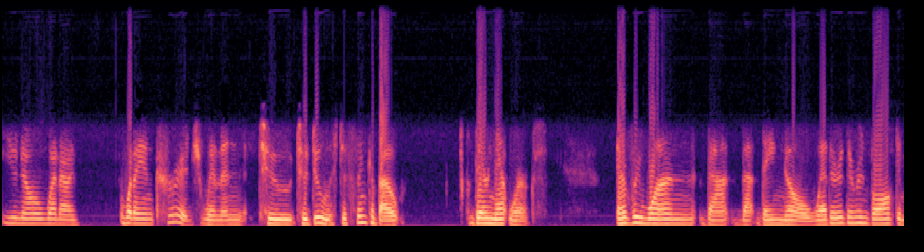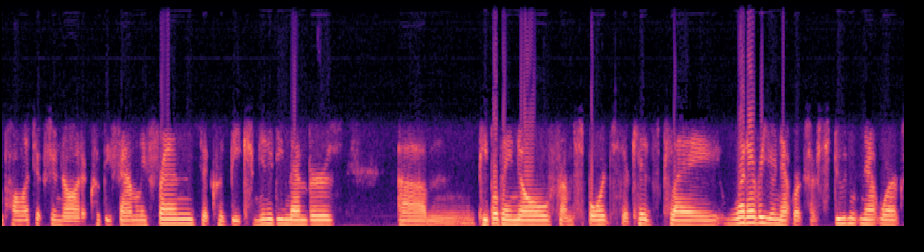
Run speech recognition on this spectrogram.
you know what I what I encourage women to to do is to think about their networks. Everyone that that they know, whether they're involved in politics or not, it could be family friends, it could be community members, um, people they know from sports, their kids play, whatever your networks are, student networks,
